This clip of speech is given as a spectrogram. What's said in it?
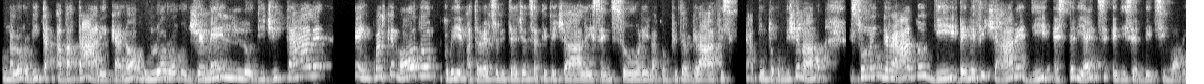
una loro vita avatarica, no? un loro gemello digitale e in qualche modo, dire, attraverso l'intelligenza artificiale, i sensori, la computer graphics, appunto come dicevamo, sono in grado di beneficiare di esperienze e di servizi nuovi.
